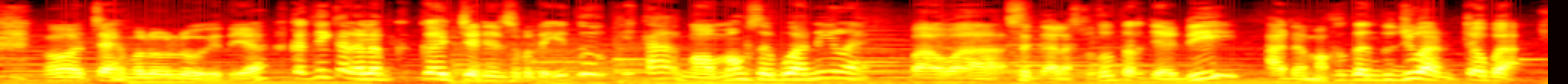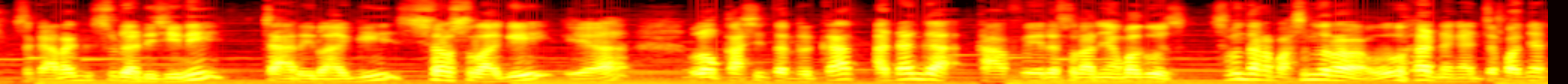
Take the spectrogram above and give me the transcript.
ngoceh melulu gitu ya. Ketika dalam kejadian seperti itu kita ngomong sebuah nilai bahwa segala sesuatu terjadi ada maksud dan tujuan. Coba sekarang sudah di sini cari lagi search lagi ya. Lokasi terdekat ada nggak kafe restoran yang bagus? Sebentar pak sebentar pak. Wah dengan cepatnya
